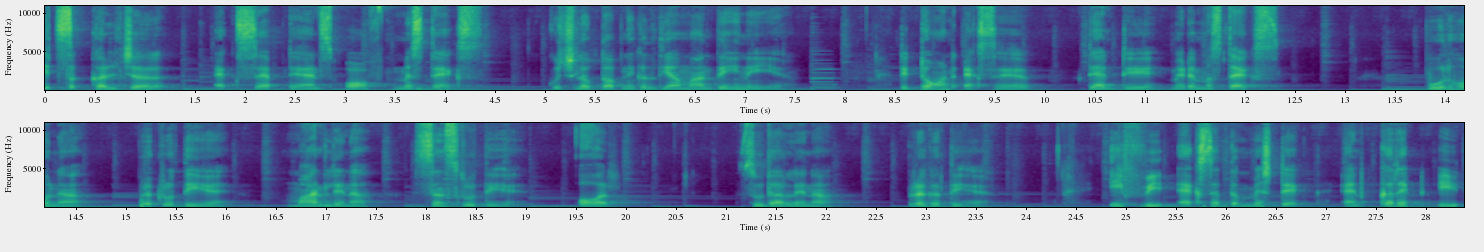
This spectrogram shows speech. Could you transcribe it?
It's a culture acceptance of mistakes कुछ लोग तो अपनी गलतियाँ मानते ही नहीं है। They don't accept that they made a mistakes भूल होना प्रकृति है, मान लेना संस्कृति है, और सुधार लेना प्रगति है। if we accept the mistake and correct it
